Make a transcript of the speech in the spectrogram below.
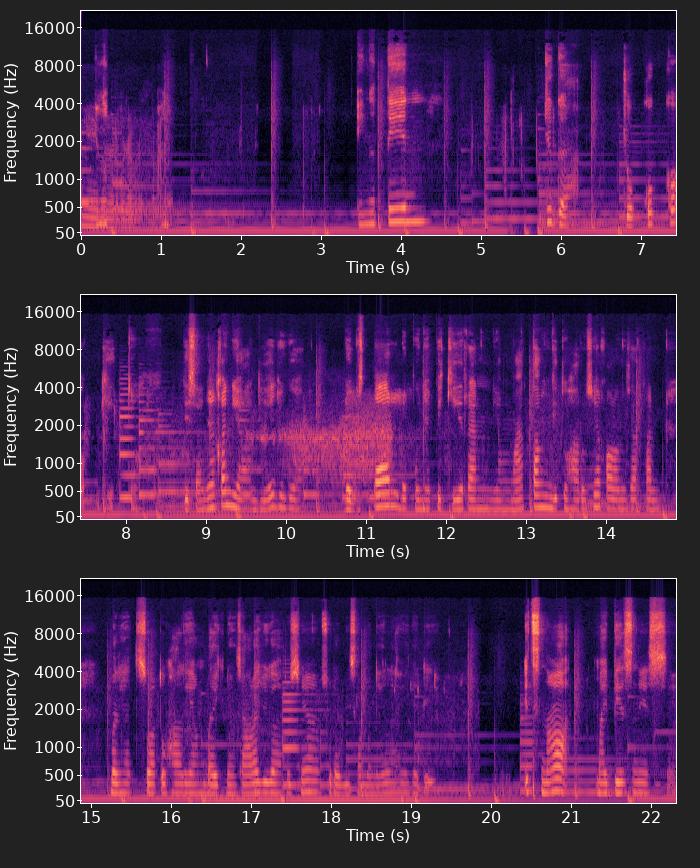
Iya benar. ingetin juga cukup kok gitu. Sisanya kan ya dia juga udah besar udah punya pikiran yang matang gitu harusnya kalau misalkan melihat suatu hal yang baik dan salah juga harusnya sudah bisa menilai jadi it's not my business ya.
